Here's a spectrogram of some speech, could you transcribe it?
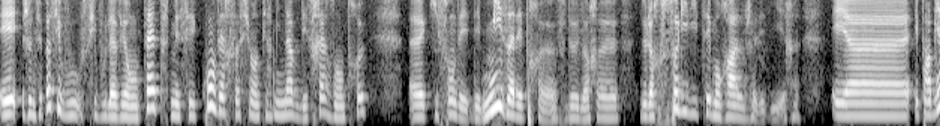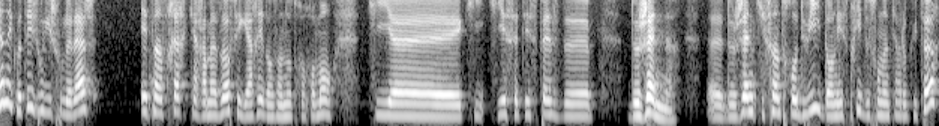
Et je ne sais pas si vous, si vous l'avez en tête, mais ces conversations interminables des frères entre eux, euh, qui sont des, mises à l'épreuve de leur, euh, de leur solidité morale, j'allais dire. Et, euh, par bien des côtés, Julie Choulelage est un frère Karamazov égaré dans un autre roman qui, est cette espèce de, de gêne, de gêne qui s'introduit dans l'esprit de son interlocuteur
